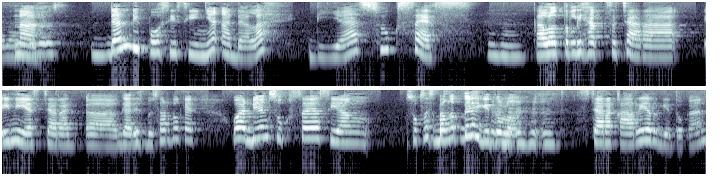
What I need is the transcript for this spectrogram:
iya. Nah terus, dan di posisinya adalah dia sukses Mhm. kalau terlihat secara ini ya secara eh, garis besar tuh kayak wah dia yang sukses yang sukses banget deh gitu loh secara karir gitu kan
